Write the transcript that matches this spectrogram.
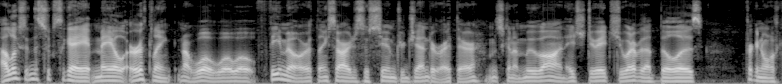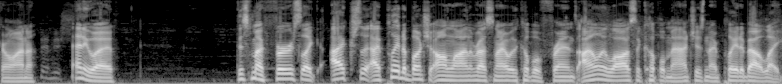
I looks like this looks like a male Earthling. No, whoa, whoa, whoa, female Earthling. Sorry, I just assumed your gender right there. I'm just gonna move on. H2, H2, whatever that bill is. Freaking North Carolina. Anyway, this is my first like. Actually, I played a bunch of online last night with a couple of friends. I only lost a couple matches, and I played about like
